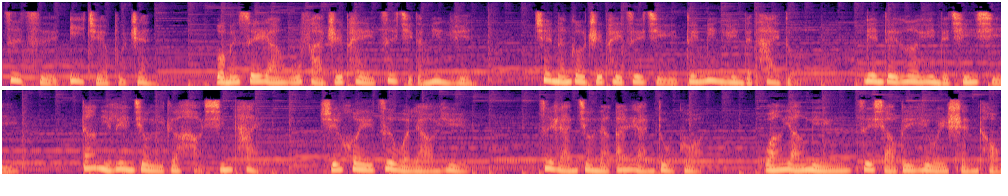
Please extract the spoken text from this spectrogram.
自此一蹶不振。我们虽然无法支配自己的命运，却能够支配自己对命运的态度。面对厄运的侵袭，当你练就一个好心态，学会自我疗愈，自然就能安然度过。王阳明自小被誉为神童，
